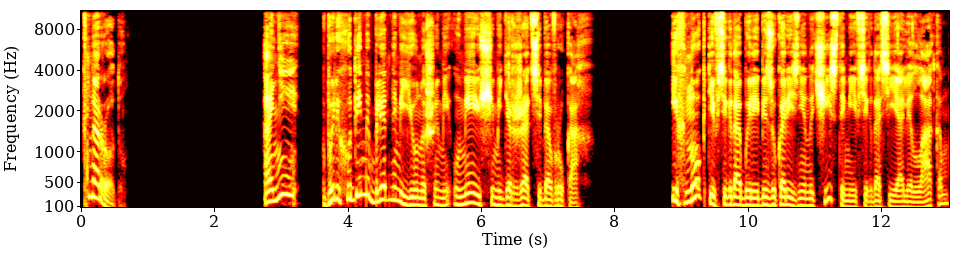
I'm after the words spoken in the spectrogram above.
к народу. Они были худыми бледными юношами, умеющими держать себя в руках. Их ногти всегда были безукоризненно чистыми и всегда сияли лаком,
